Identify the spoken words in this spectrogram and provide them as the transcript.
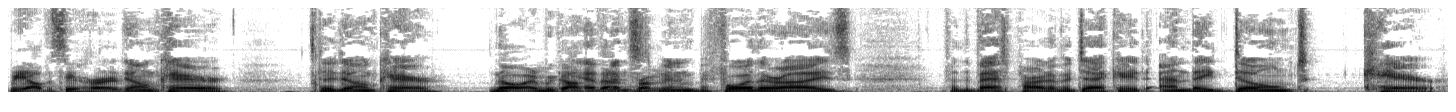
We obviously heard. They don't care. They don't care. No, and we got the evidence that from has been before their eyes for the best part of a decade, and they don't care.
